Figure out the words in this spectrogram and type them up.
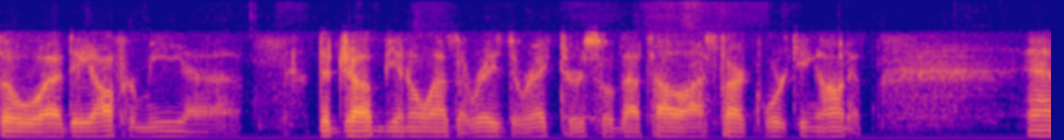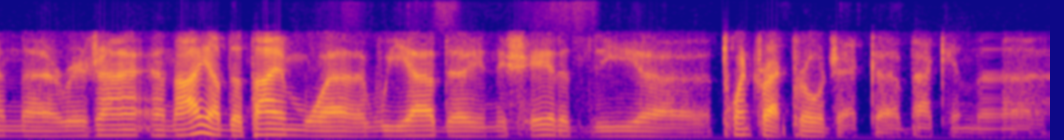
So uh, they offered me the job, you know, as a race director. So that's how I started working on it. And uh, Regent and I, at the time, uh, we had uh, initiated the uh, twin track project uh, back in the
